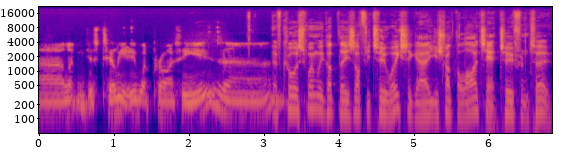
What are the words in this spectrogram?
Uh, let me just tell you what price he is. Uh, of course, when we got these off you two weeks ago, you shot the lights out two from two.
